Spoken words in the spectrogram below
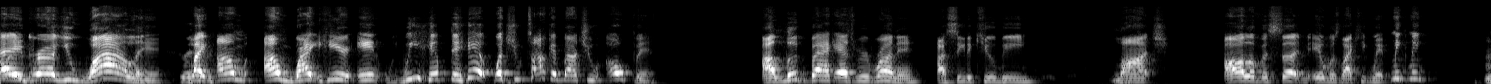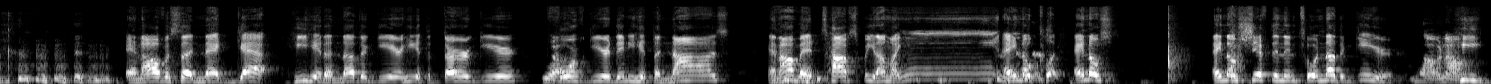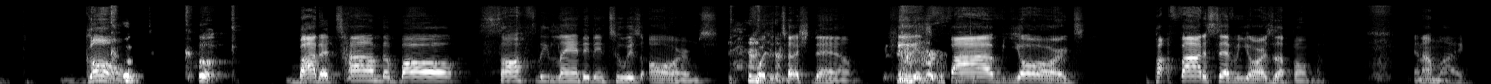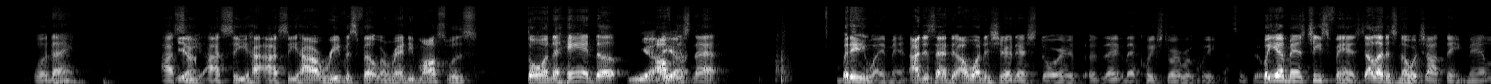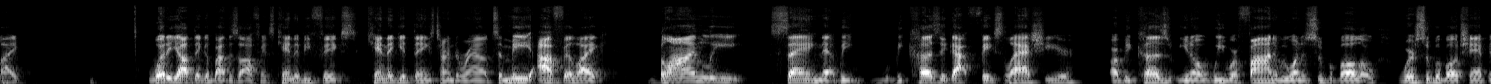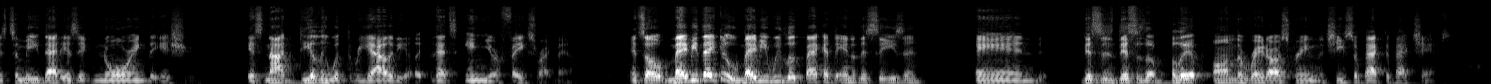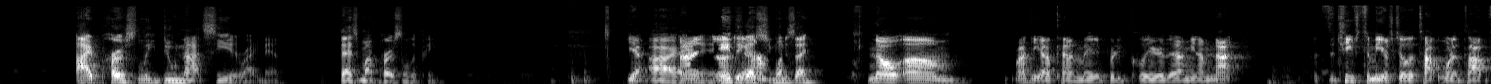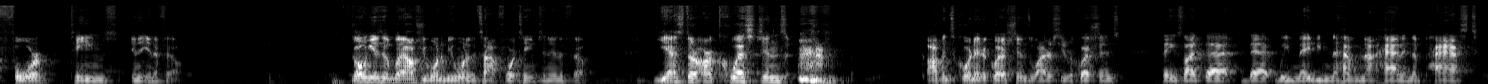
Hey, bro, you wilding. Like I'm I'm right here in we hip to hip. What you talking about? You open. I look back as we're running. I see the QB launch. All of a sudden, it was like he went mink mink. and all of a sudden, that gap, he hit another gear. He hit the third gear, yeah. fourth gear. Then he hit the Nas, and I'm at top speed. I'm like, mm, ain't no, cl- ain't no, ain't no shifting into another gear. No, no. He gone. Cooked. Cooked. By the time the ball softly landed into his arms for the touchdown, he is five yards, five to seven yards up on me. And I'm like, well, dang. I see, yeah. I see how I see how Revis felt when Randy Moss was throwing the hand up yeah, off yeah. the snap. But anyway, man, I just had to I wanted to share that story, uh, that, that quick story real quick. But yeah, man, Chiefs fans, y'all let us know what y'all think, man. Like what do y'all think about this offense? Can it be fixed? Can they get things turned around? To me, I feel like blindly saying that we because it got fixed last year or because you know we were fine and we won the Super Bowl or we're Super Bowl champions, to me, that is ignoring the issue. It's not dealing with the reality uh, that's in your face right now. And so maybe they do. Maybe we look back at the end of the season and this is this is a blip on the radar screen and the Chiefs are back-to-back champs. I personally do not see it right now. That's my personal opinion. Yeah. All right. I, uh, Anything yeah, else I'm, you want to say? No. Um, I think I've kind of made it pretty clear that I mean I'm not. The Chiefs to me are still the top one of the top four teams in the NFL. Going into the playoffs, you want to be one of the top four teams in the NFL. Yes, there are questions, offense coordinator questions, wide receiver questions, things like that that we maybe have not had in the past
